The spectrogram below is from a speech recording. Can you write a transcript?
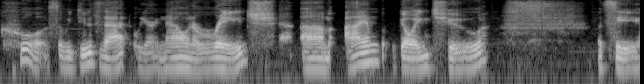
cool. So we do that. We are now in a rage. Um, I am going to, let's see,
